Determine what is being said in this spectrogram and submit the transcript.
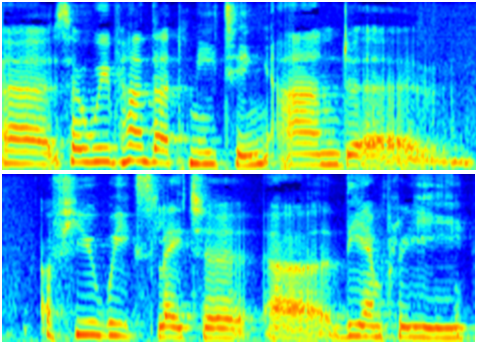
uh, so we've had that meeting, and uh, a few weeks later, uh, the employee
